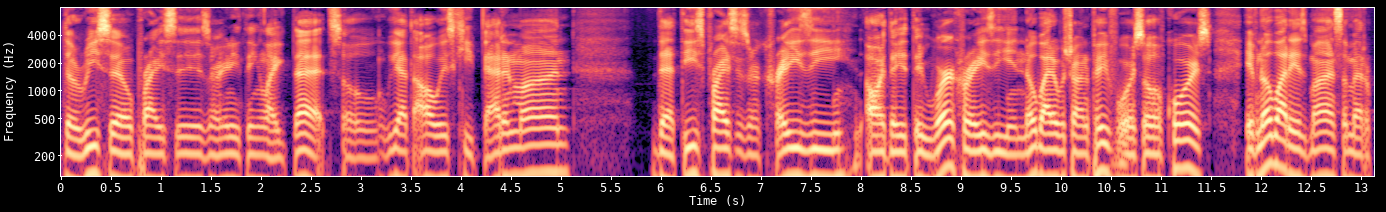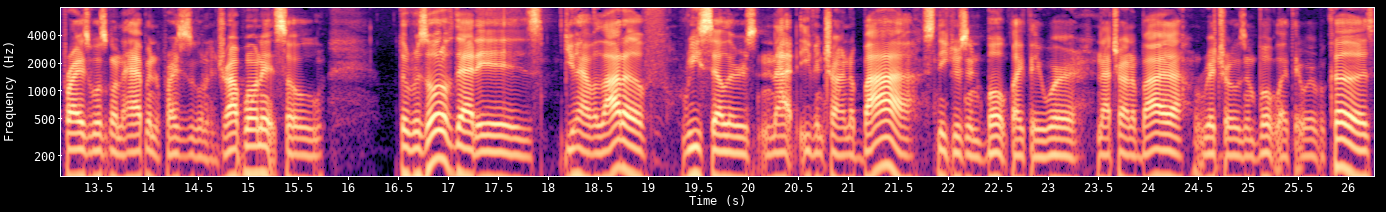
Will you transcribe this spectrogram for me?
the resale prices or anything like that. So we have to always keep that in mind that these prices are crazy or they, they were crazy and nobody was trying to pay for it. So of course, if nobody is buying something at a price, what's going to happen? The price is going to drop on it. So the result of that is you have a lot of resellers not even trying to buy sneakers in bulk like they were, not trying to buy retros in bulk like they were because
